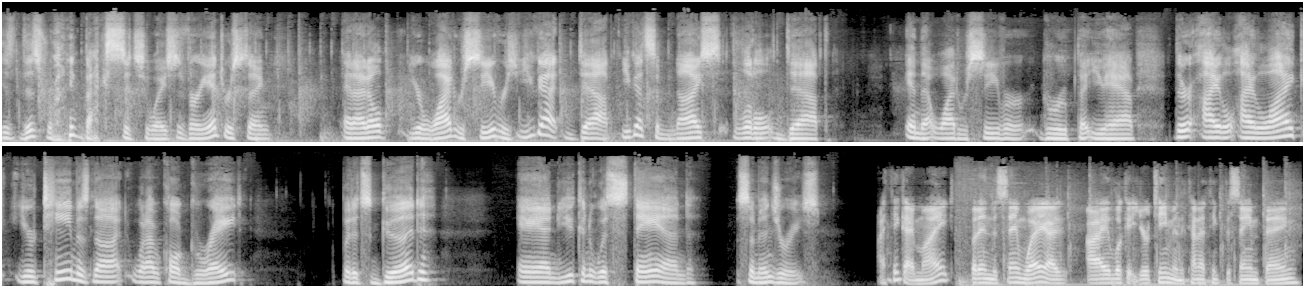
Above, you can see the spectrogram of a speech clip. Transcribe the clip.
his, this running back situation is very interesting. And I don't, your wide receivers, you got depth. You got some nice little depth in that wide receiver group that you have. There, I, I like your team is not what I would call great, but it's good, and you can withstand some injuries. I think I might, but in the same way, I I look at your team and kind of think the same thing.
